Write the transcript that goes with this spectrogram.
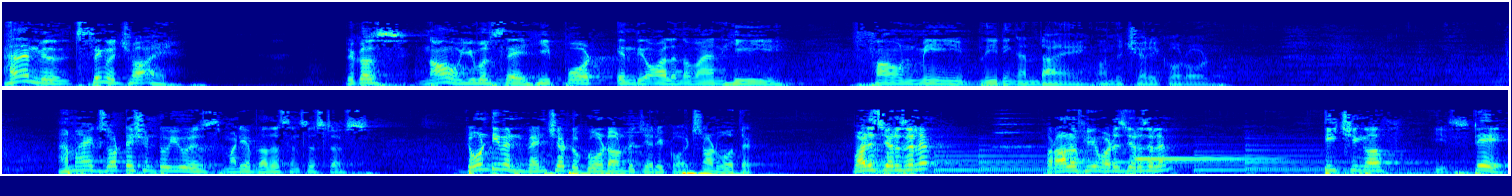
then we'll sing with joy. Because now you will say, He poured in the oil and the wine. He found me bleeding and dying on the Jericho road. And my exhortation to you is, my dear brothers and sisters, don't even venture to go down to Jericho. It's not worth it. What is Jerusalem? For all of you, what is Jerusalem? Teaching of. Stay.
